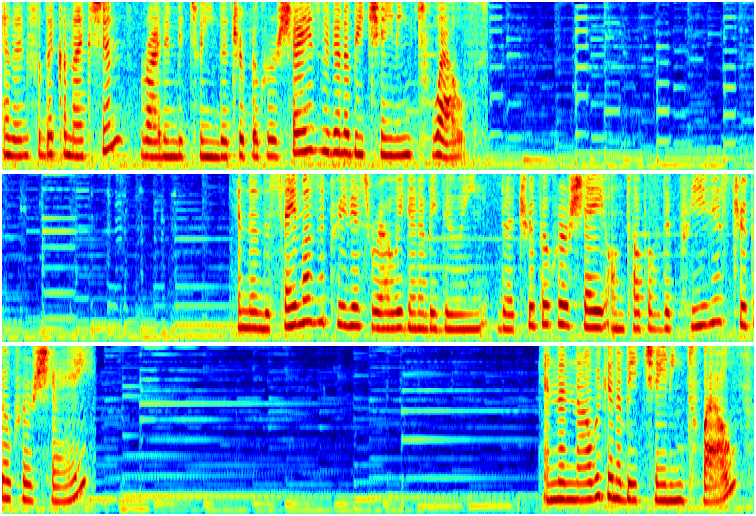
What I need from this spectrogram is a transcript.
And then for the connection right in between the triple crochets we're going to be chaining 12 and then the same as the previous row we're to be doing the triple crochet on top of the previous triple crochet and then now we're going to be chaining 12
